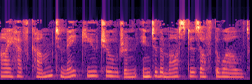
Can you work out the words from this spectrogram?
I have come to make you children into the masters of the world.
